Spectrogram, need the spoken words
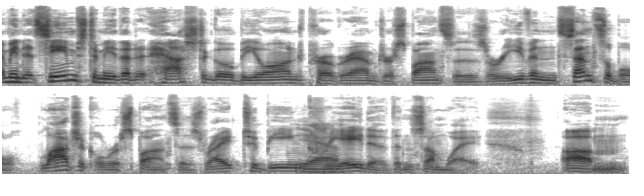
I mean, it seems to me that it has to go beyond programmed responses or even sensible, logical responses, right, to being Yeah. creative in some way. Um,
